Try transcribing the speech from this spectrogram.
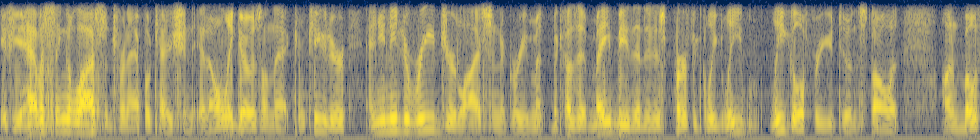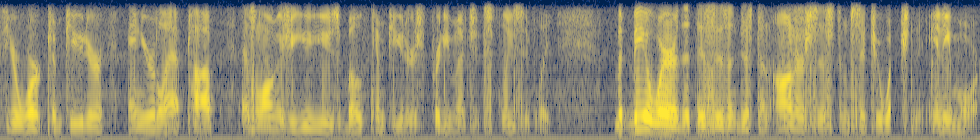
If you have a single license for an application, it only goes on that computer, and you need to read your license agreement because it may be that it is perfectly legal for you to install it on both your work computer and your laptop as long as you use both computers pretty much exclusively. But be aware that this isn't just an honor system situation anymore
